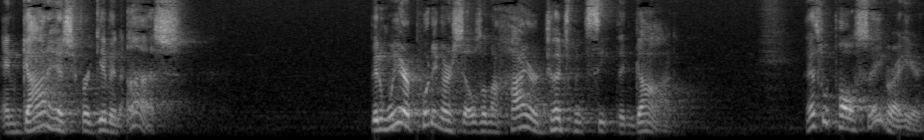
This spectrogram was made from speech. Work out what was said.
and God has forgiven us, then we are putting ourselves on a higher judgment seat than God. That's what Paul's saying right here.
